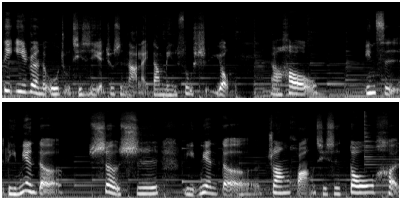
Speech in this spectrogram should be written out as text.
第一任的屋主其实也就是拿来当民宿使用。然后因此里面的设施、里面的装潢其实都很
